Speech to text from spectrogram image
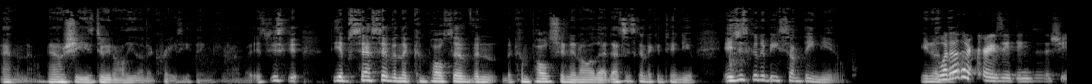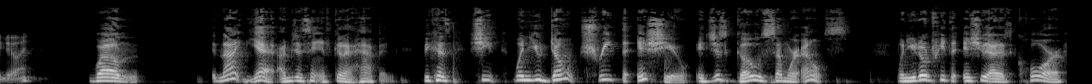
I don't know. Now she's doing all these other crazy things now, but it's just the obsessive and the compulsive and the compulsion and all that. That's just going to continue. It's just going to be something new. You know what the- other crazy things is she doing Well, not yet. I'm just saying it's going to happen because she, when you don't treat the issue, it just goes somewhere else. When you don't treat the issue at its core,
